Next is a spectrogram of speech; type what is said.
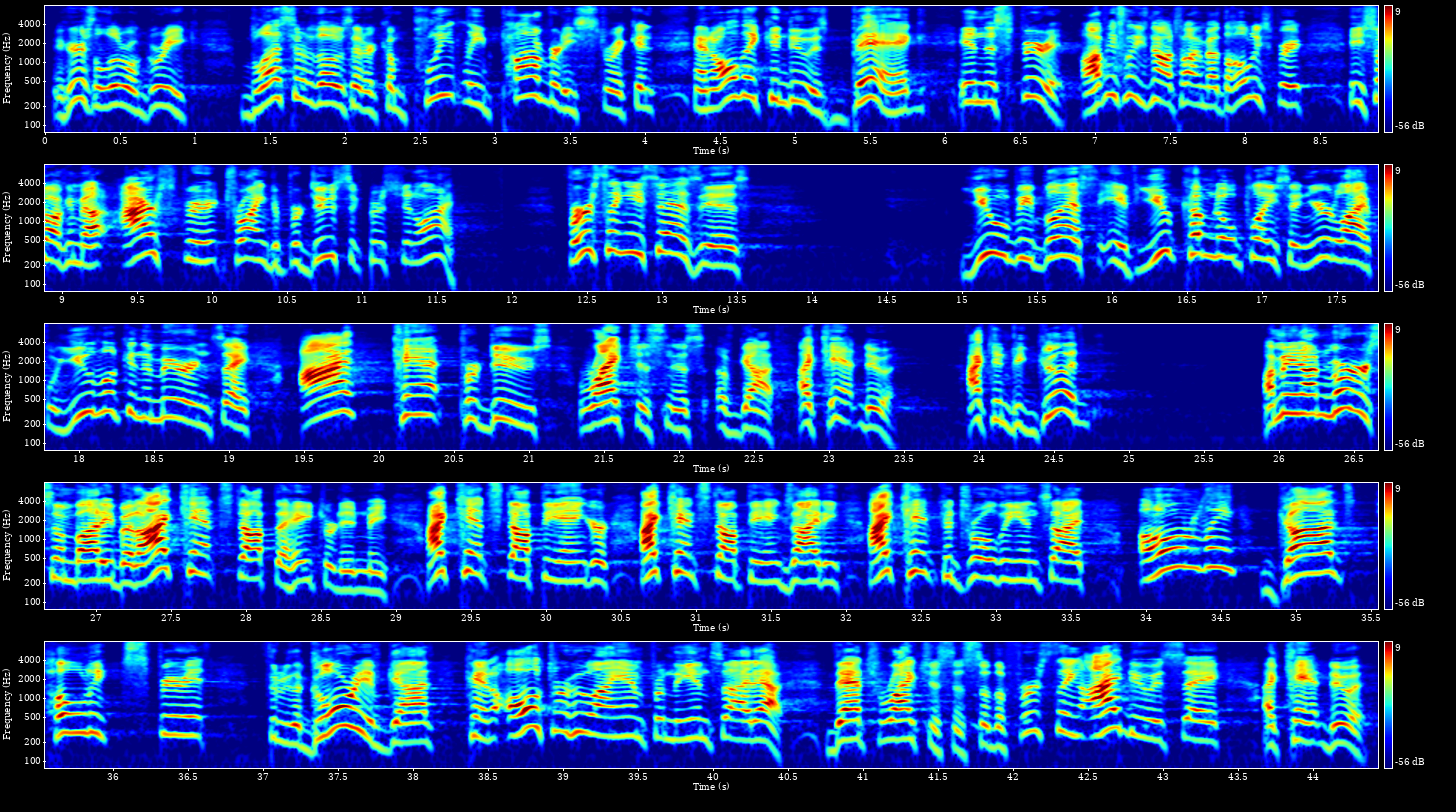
And here's a little Greek. Blessed are those that are completely poverty stricken and all they can do is beg in the Spirit. Obviously, he's not talking about the Holy Spirit. He's talking about our spirit trying to produce a Christian life. First thing he says is, you will be blessed if you come to a place in your life where you look in the mirror and say, I can't produce righteousness of God. I can't do it. I can be good. I may not murder somebody, but I can't stop the hatred in me. I can't stop the anger. I can't stop the anxiety. I can't control the inside. Only God's Holy Spirit, through the glory of God, can alter who I am from the inside out. That's righteousness. So the first thing I do is say, I can't do it.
